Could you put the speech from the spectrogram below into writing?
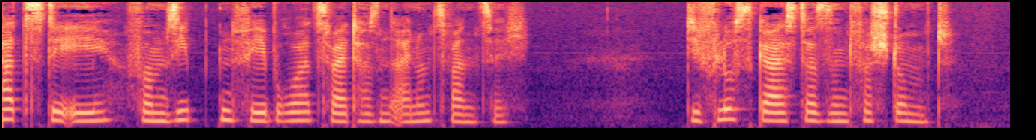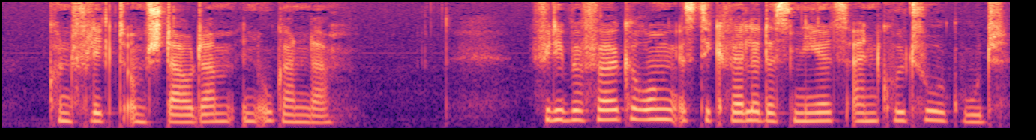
taz.de vom 7. Februar 2021 Die Flussgeister sind verstummt. Konflikt um Staudamm in Uganda. Für die Bevölkerung ist die Quelle des Nils ein Kulturgut,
